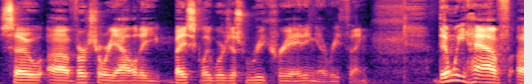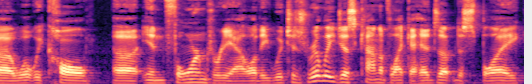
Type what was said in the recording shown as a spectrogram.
So, uh, virtual reality basically, we're just recreating everything. Then we have uh, what we call uh, informed reality, which is really just kind of like a heads up display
